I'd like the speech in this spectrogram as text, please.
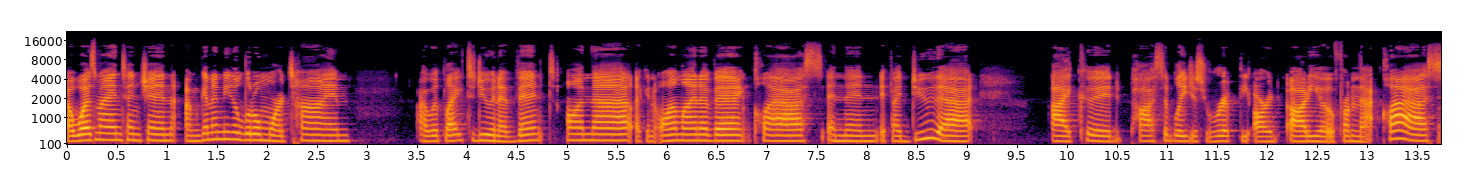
That was my intention. I'm going to need a little more time. I would like to do an event on that, like an online event class. And then if I do that, I could possibly just rip the audio from that class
